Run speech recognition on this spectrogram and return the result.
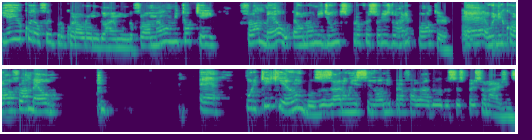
E aí, quando eu fui procurar o nome do Raimundo Flamel, eu me toquei. Flamel é o nome de um dos professores do Harry Potter. É, o Nicolau Flamel. É, por que, que ambos usaram esse nome para falar do- dos seus personagens?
